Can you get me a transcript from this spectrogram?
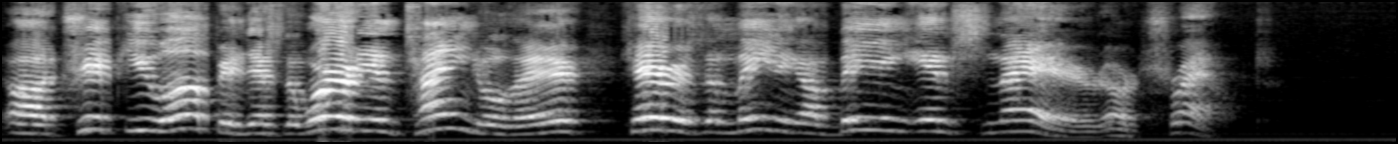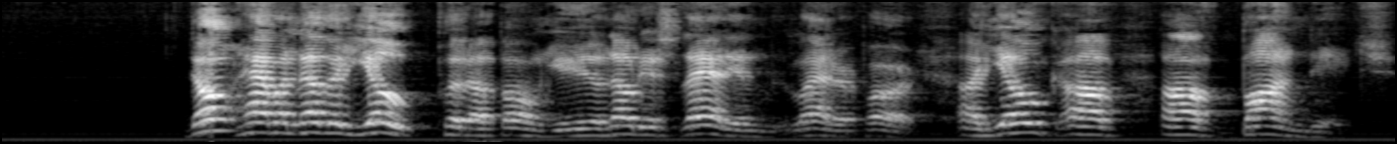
uh, trip you up in this. The word entangle there carries the meaning of being ensnared or trapped. Don't have another yoke put up on you. You'll notice that in the latter part. A yoke of, of bondage.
